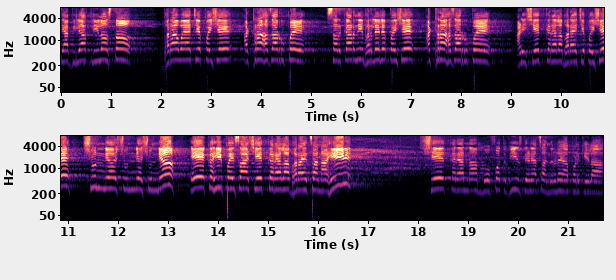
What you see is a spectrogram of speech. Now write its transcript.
त्या बिलात लिहिलं असतं भरावयाचे पैसे अठरा हजार रुपये सरकारने भरलेले पैसे अठरा हजार रुपये आणि शेतकऱ्याला भरायचे पैसे शून्य शून्य शून्य एकही पैसा शेतकऱ्याला भरायचा नाही. शेतकऱ्यांना मोफत वीज देण्याचा निर्णय आपण केला.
